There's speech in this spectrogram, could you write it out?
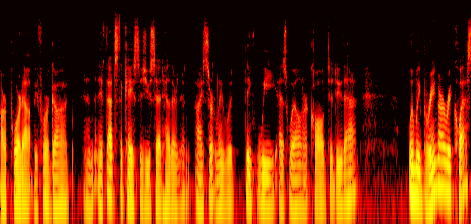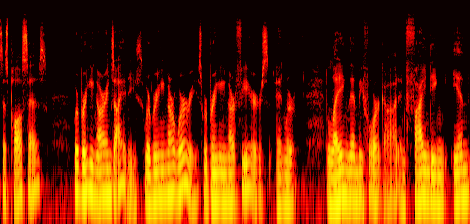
are poured out before God. And if that's the case, as you said, Heather, then I certainly would think we as well are called to do that. When we bring our requests, as Paul says, we're bringing our anxieties, we're bringing our worries, we're bringing our fears, and we're laying them before God and finding in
